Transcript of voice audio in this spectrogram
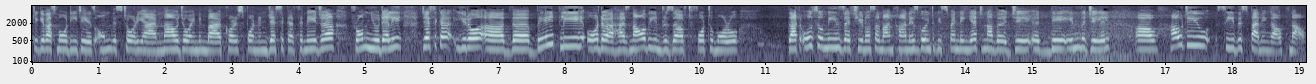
to give us more details on this story, I am now joined in by our correspondent Jessica Thaneja from New Delhi. Jessica, you know, uh, the bail plea order has now been reserved for tomorrow. That also means that, you know, Salman Khan is going to be spending yet another uh, day in the jail. Uh, how do you see this panning out now?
